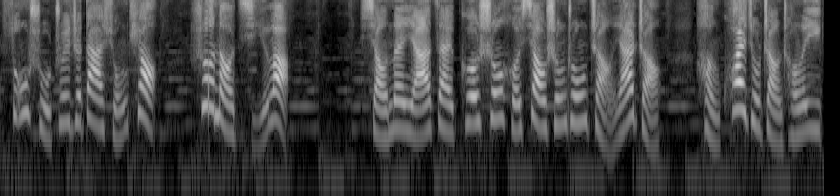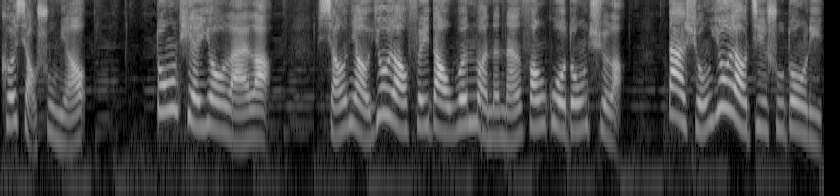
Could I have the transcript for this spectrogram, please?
松鼠追着大熊跳，热闹极了。小嫩芽在歌声和笑声中长呀长，很快就长成了一棵小树苗。冬天又来了，小鸟又要飞到温暖的南方过冬去了。大熊又要进树洞里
